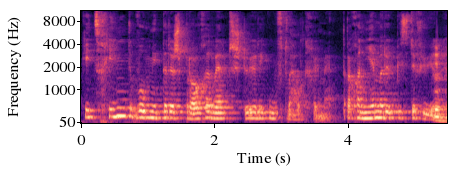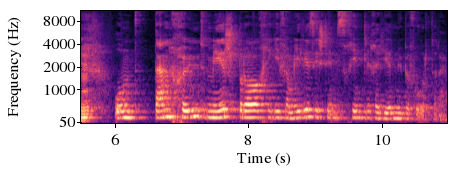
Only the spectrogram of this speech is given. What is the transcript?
gibt es Kinder, die mit einer Spracherwerbsstörung auf die Welt kommen. Da kann niemand etwas dafür. Und dann können mehrsprachige Familiensysteme das kindliche Hirn überfordern.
